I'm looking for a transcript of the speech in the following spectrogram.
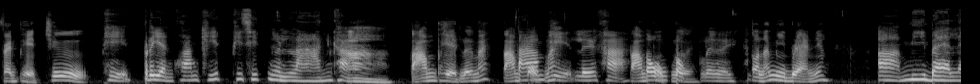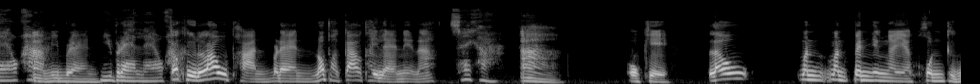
แฟนเพจชื่อเพจเปลี่ยนความคิดพิชิตเงินล้านค่ะ อ่า ตามเพจเลยไหมตามตาปมกไหม เพจเลยค่ะ ตามตรปงกเลย ปกเลยตอนนั้นมีแบรนด์ยังอ่ามีแบรนด์แล้วค่ะ อ่ามีแบรนด์ มีแบรนด์แล้วค่ะก็คือเล่าผ่านแบรนด์นพเก้าไทยแลนด์เนี่ยนะ ใช่ค่ะ อ่า โอเค แล้ว มันมันเป็นยังไงอะคนถึง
